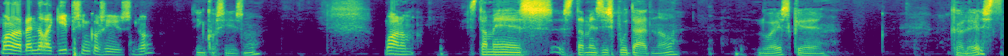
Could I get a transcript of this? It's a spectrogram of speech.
Bueno, depèn de l'equip, 5 o 6, no? 5 o 6, no? Bueno, està més, està més disputat, no? L'oest que, que l'est.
